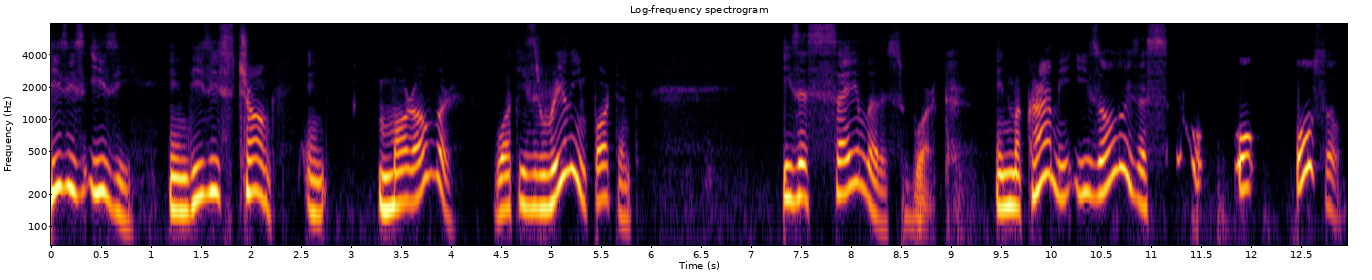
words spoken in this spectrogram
this is easy and this is strong. And moreover what is really important is a sailor's work. And macrame is always a also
